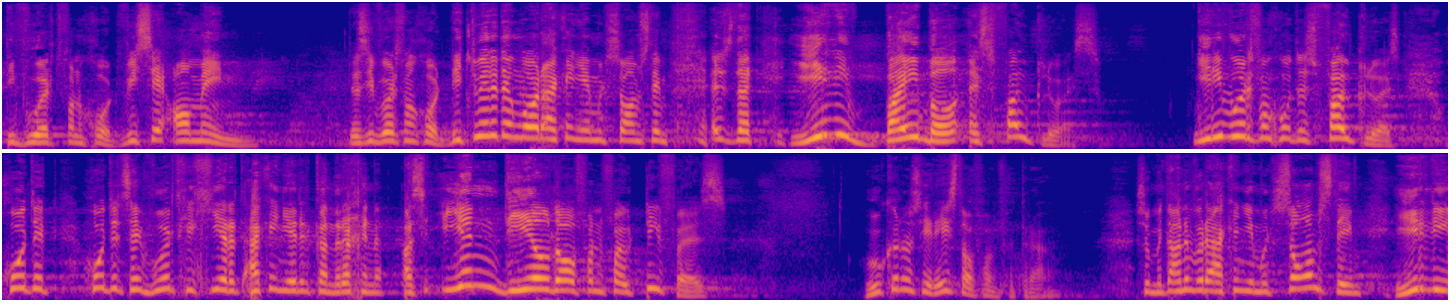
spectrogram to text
die woord van God. Wie sê amen? Dis die woord van God. Die tweede ding waar ek en jy moet saamstem is dat hierdie Bybel is foutloos. Hierdie woord van God is foutloos. God het God het sy woord gegee dat ek en jy dit kan rig en as een deel daarvan foutief is, hoe kan ons die res daarvan vertrou? So met ander woorde ek en jy moet saamstem, hierdie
